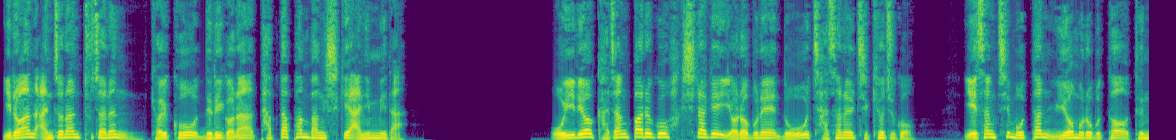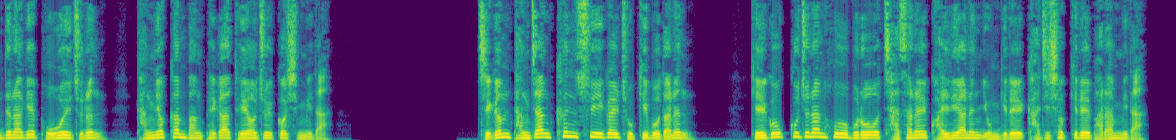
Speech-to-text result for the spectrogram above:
이러한 안전한 투자는 결코 느리거나 답답한 방식이 아닙니다. 오히려 가장 빠르고 확실하게 여러분의 노후 자산을 지켜주고 예상치 못한 위험으로부터 든든하게 보호해주는 강력한 방패가 되어줄 것입니다. 지금 당장 큰 수익을 쫓기보다는 길고 꾸준한 호흡으로 자산을 관리하는 용기를 가지셨기를 바랍니다.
